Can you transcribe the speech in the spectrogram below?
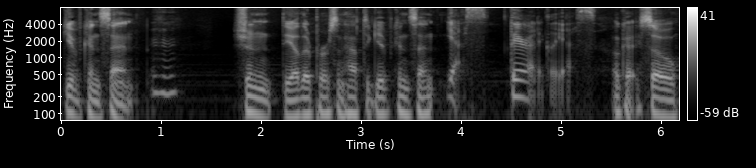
give consent, Mm-hmm. shouldn't the other person have to give consent? Yes, theoretically, yes. Okay, so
